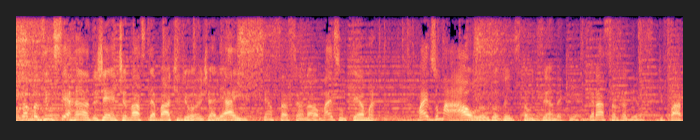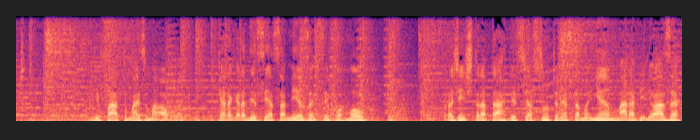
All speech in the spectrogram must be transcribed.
Estamos encerrando, gente, o nosso debate de hoje. Aliás, sensacional. Mais um tema mais uma aula, os ouvintes estão dizendo aqui. Graças a Deus. De fato, de fato, mais uma aula. Quero agradecer essa mesa que você formou para a gente tratar desse assunto nesta manhã maravilhosa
